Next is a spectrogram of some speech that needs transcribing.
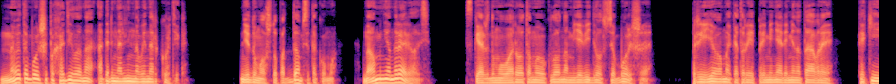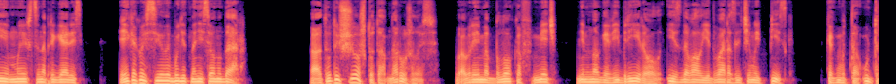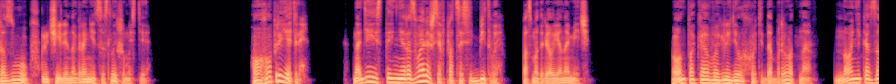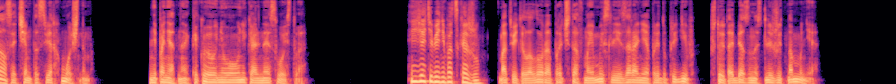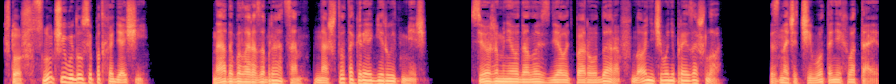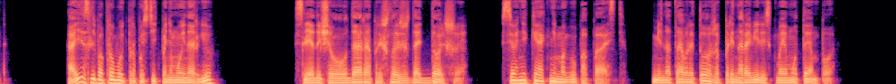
Но это больше походило на адреналиновый наркотик. Не думал, что поддамся такому, но мне нравилось. С каждым уворотом и уклоном я видел все больше. Приемы, которые применяли минотавры, какие мышцы напрягались и какой силы будет нанесен удар. А тут еще что-то обнаружилось. Во время блоков меч немного вибрировал и издавал едва различимый писк, как будто ультразвук включили на границе слышимости. «Ого, приятель! Надеюсь, ты не развалишься в процессе битвы?» — посмотрел я на меч. Он пока выглядел хоть и добротно, но не казался чем-то сверхмощным. Непонятно, какое у него уникальное свойство. «Я тебе не подскажу», — ответила Лора, прочитав мои мысли и заранее предупредив, что эта обязанность лежит на мне. Что ж, случай выдался подходящий. Надо было разобраться, на что так реагирует меч. Все же мне удалось сделать пару ударов, но ничего не произошло. Значит, чего-то не хватает. А если попробовать пропустить по нему энергию? Следующего удара пришлось ждать дольше. Все никак не могу попасть. Минотавры тоже приноровились к моему темпу.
